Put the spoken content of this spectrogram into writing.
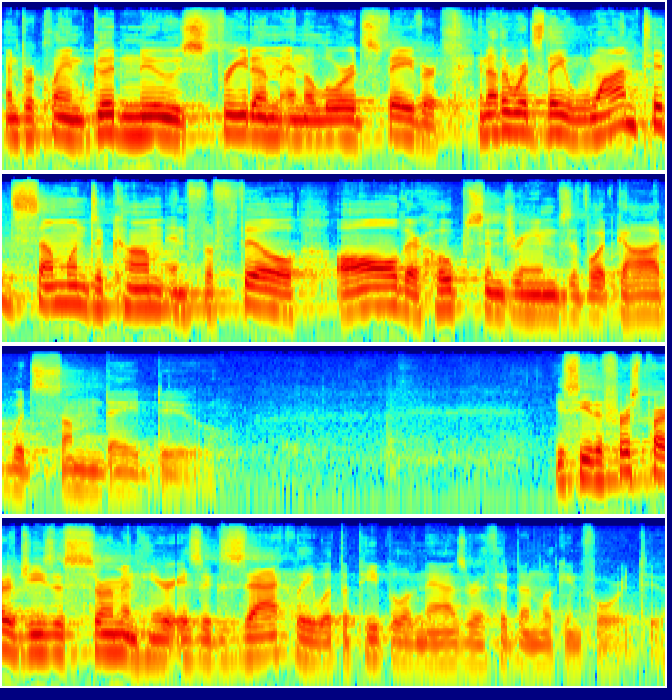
and proclaim good news, freedom, and the Lord's favor. In other words, they wanted someone to come and fulfill all their hopes and dreams of what God would someday do. You see, the first part of Jesus' sermon here is exactly what the people of Nazareth had been looking forward to.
